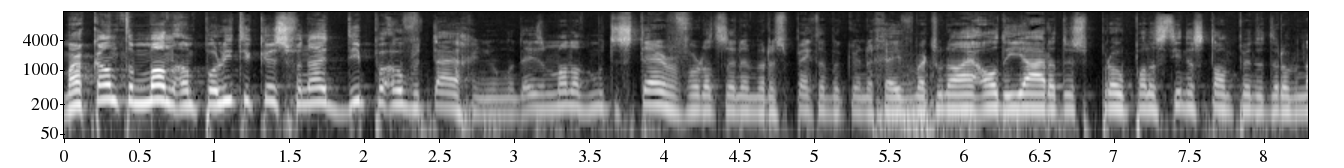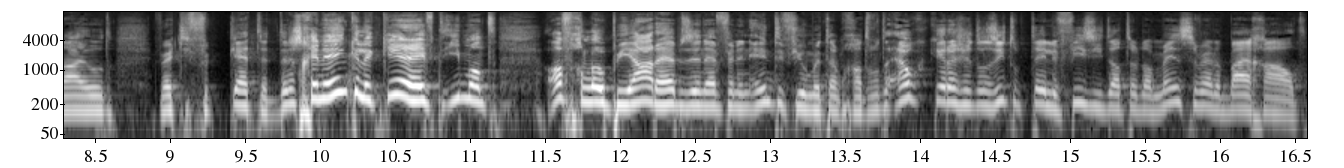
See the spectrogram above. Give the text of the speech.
Markante man, een politicus vanuit diepe overtuiging, jongen. Deze man had moeten sterven voordat ze hem respect hebben kunnen geven. Maar toen hij al die jaren dus pro-Palestina standpunten erop nahield, werd hij verketterd. Er is geen enkele keer heeft iemand... Afgelopen jaren hebben ze even een interview met hem gehad. Want elke keer als je dan ziet op televisie dat er dan mensen werden bijgehaald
